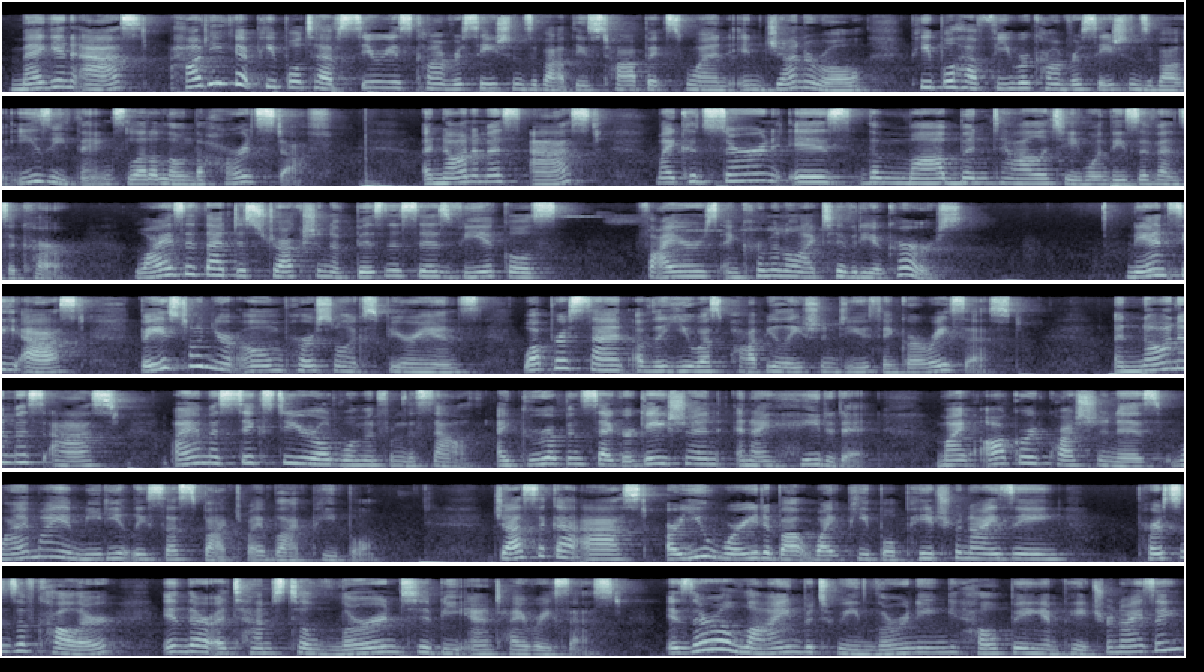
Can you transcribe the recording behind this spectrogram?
Megan asked, How do you get people to have serious conversations about these topics when, in general, people have fewer conversations about easy things, let alone the hard stuff? Anonymous asked, my concern is the mob mentality when these events occur. Why is it that destruction of businesses, vehicles, fires, and criminal activity occurs? Nancy asked, based on your own personal experience, what percent of the US population do you think are racist? Anonymous asked, I am a 60 year old woman from the South. I grew up in segregation and I hated it. My awkward question is why am I immediately suspect by black people? Jessica asked, Are you worried about white people patronizing persons of color in their attempts to learn to be anti racist? Is there a line between learning, helping, and patronizing?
